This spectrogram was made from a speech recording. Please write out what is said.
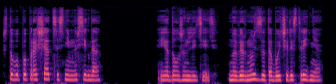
чтобы попрощаться с ним навсегда. Я должен лететь, но вернусь за тобой через три дня.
